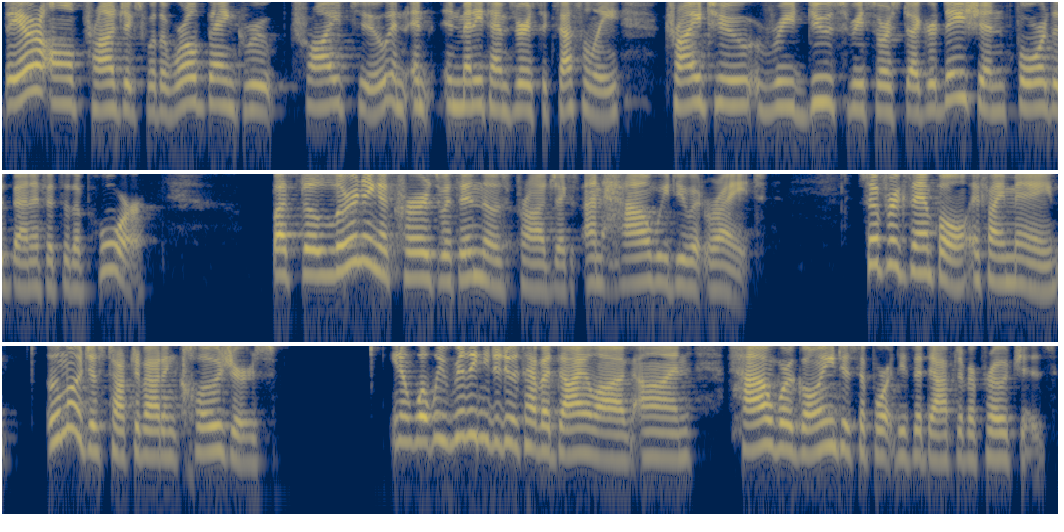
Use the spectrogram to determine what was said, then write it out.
They are all projects where the World Bank Group tried to, and, and, and many times very successfully, try to reduce resource degradation for the benefits of the poor. But the learning occurs within those projects on how we do it right. So, for example, if I may, Umu just talked about enclosures you know, what we really need to do is have a dialogue on how we're going to support these adaptive approaches.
